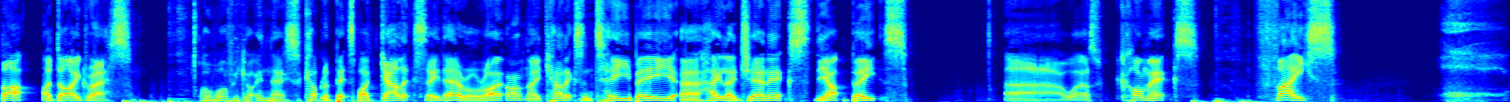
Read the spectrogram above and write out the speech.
But I digress. Oh, what have we got in there? It's a couple of bits by Galaxy. They're all right, aren't they? Calyx and TeeBee, uh, Halogenix, The Upbeats. Uh, what else? Comics, Face. Oh,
